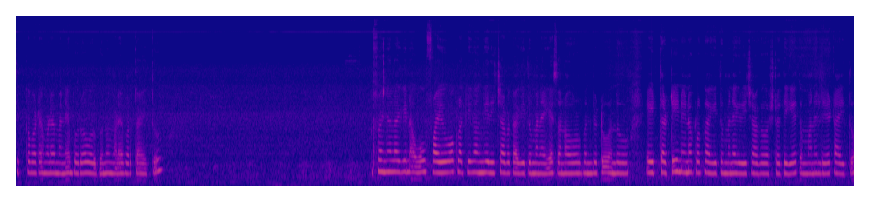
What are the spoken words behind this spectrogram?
ಸಿಕ್ಕಾಪಟ್ಟೆ ಮಳೆ. ಮನೆ ಬರೋವರೆಗೂ ಮಳೆ ಬರ್ತಾಯಿತ್ತು ಫೈನಲಾಗಿ ನಾವು ಫೈವ್ ಓ ಕ್ಲಾಕಿಗೆ ಹಂಗೆ ರೀಚ್ ಆಗಬೇಕಾಗಿತ್ತು ಮನೆಗೆ. ಸೊ ನಾವು ಬಂದುಬಿಟ್ಟು ಒಂದು ಏಯ್ಟ್ ತರ್ಟಿ ನೈನ್ ಓ ಕ್ಲಾಕ್ ಆಗಿತ್ತು ಮನೆಗೆ ರೀಚ್ ಆಗೋ ಅಷ್ಟೊತ್ತಿಗೆ ತುಂಬಾ ಲೇಟ್ ಆಯಿತು.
